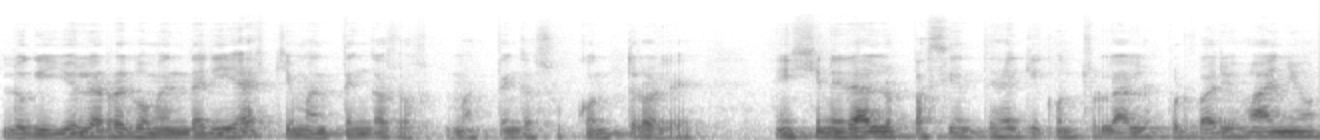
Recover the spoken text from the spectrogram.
lo que yo le recomendaría es que mantenga, los, mantenga sus controles. En general, los pacientes hay que controlarlos por varios años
